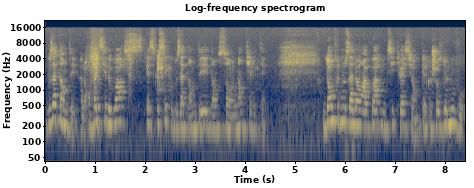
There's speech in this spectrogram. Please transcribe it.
Vous attendez. Alors on va essayer de voir qu'est-ce que c'est que vous attendez dans son entièreté. Donc nous allons avoir une situation, quelque chose de nouveau,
